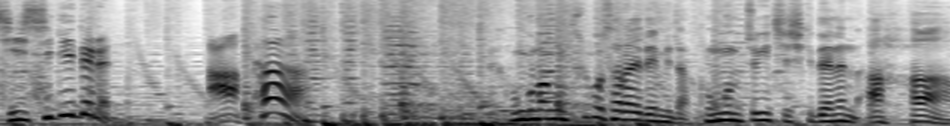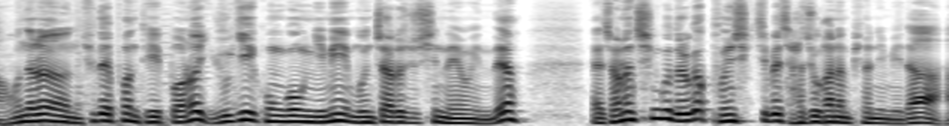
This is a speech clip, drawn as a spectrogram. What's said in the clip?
지식이 되는 아하. 궁금한 건 풀고 살아야 됩니다. 궁금증이 지식이 되는 아하. 오늘은 휴대폰 뒷번호 6200님이 문자로 주신 내용인데요. 네, 저는 친구들과 분식집에 자주 가는 편입니다.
